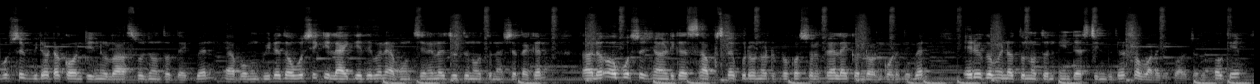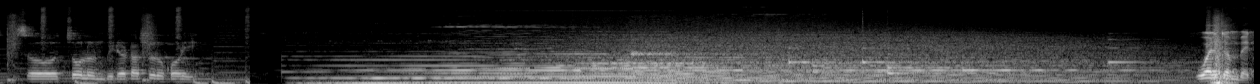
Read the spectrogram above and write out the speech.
অবশ্যই ভিডিওটা কন্টিনিউ লাস্ট পর্যন্ত দেখবেন এবং ভিডিওতে অবশ্যই কি লাইক দিয়ে দেবেন এবং চ্যানেলে যদি নতুন এসে থাকেন, তাহলে অবশ্যই চ্যানেলটিকে সাবস্ক্রাইব করে নোটিফিকেশন ফেল আইকন অন করে দেবেন। এরকমই নতুন নতুন ইন্টারেস্টিং ভিডিও সবার আগে পাওয়ার জন্য। ওকে সো চলুন ভিডিওটা শুরু করি। ওয়েলকাম ব্যাক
